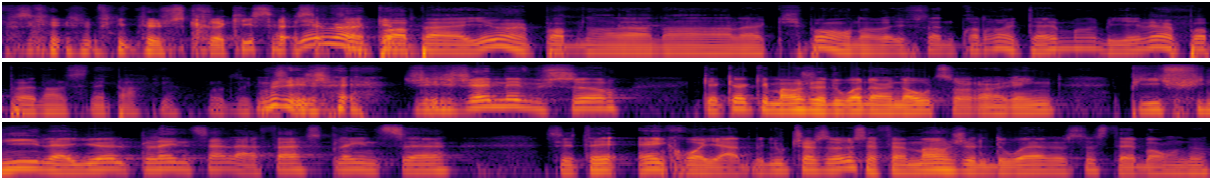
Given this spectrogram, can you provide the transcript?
Parce qu'il peut juste croquer ça. Il y a eu un pop, euh, il y a eu un pop dans la, dans la je sais pas, on aurait- ça nous prendra un thème, hein, mais il y avait un pop euh, dans le cinépark. Là. Moi, j'ai, ça. j'ai jamais vu ça. Quelqu'un qui mange le doigt d'un autre sur un ring, puis il finit la gueule plein de sang, la face plein de sang. C'était incroyable. Luchasaurus a fait manger le doigt, là. ça c'était bon. Là.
